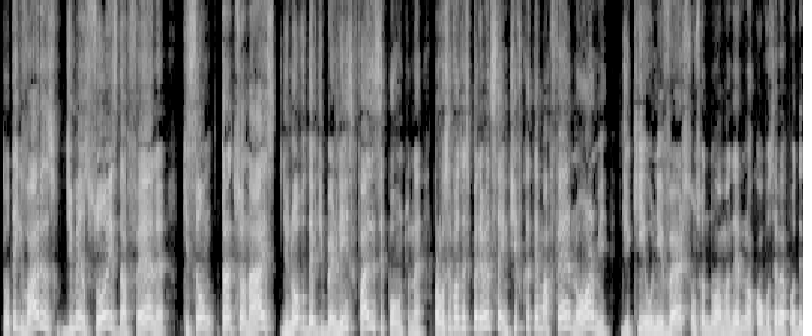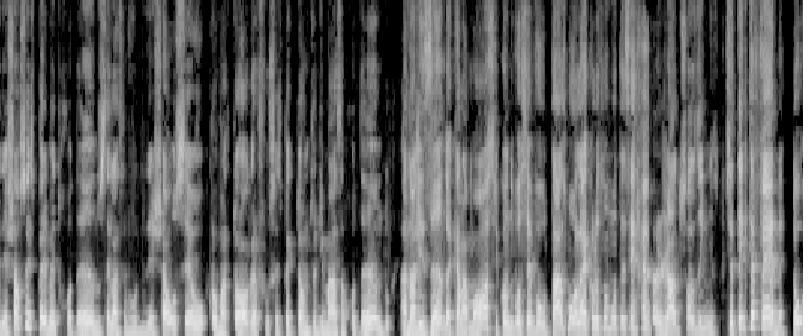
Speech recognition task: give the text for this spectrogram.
Então tem várias dimensões da fé, né? Que são tradicionais. De novo, David Berlins faz esse ponto, né? Para você fazer um experimento científico, tem uma fé enorme de que o universo funciona de uma maneira na qual você vai poder deixar o seu experimento rodando, sei lá, você vai deixar o seu cromatógrafo, o seu espectrômetro de massa rodando, analisando aquela amostra, e quando você voltar, as moléculas não vão ter se rearranjado sozinhas. Você tem que ter fé, né? Então,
